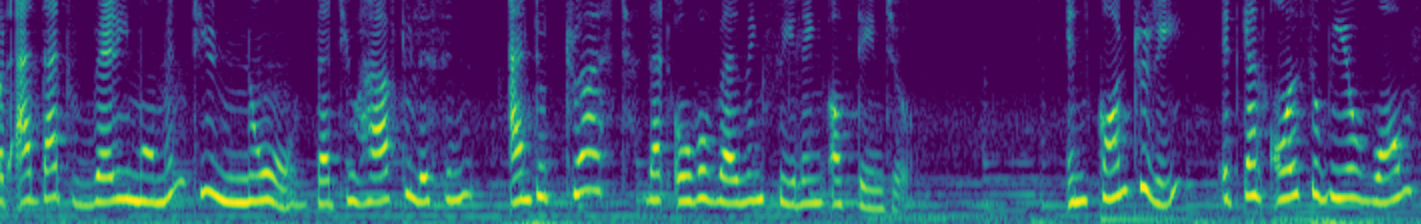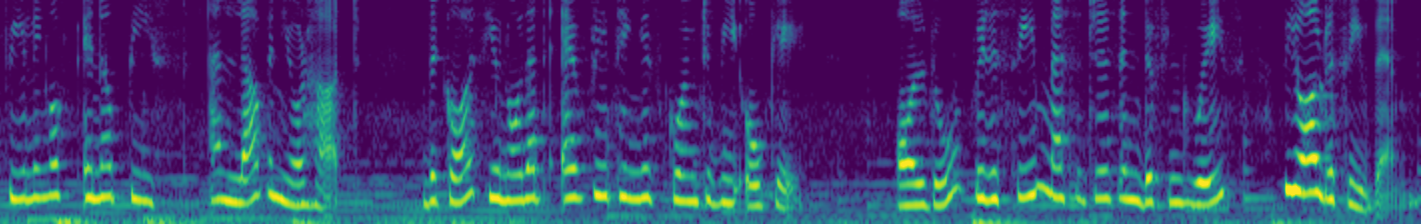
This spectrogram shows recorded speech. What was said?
but at that very moment, you know that you have to listen and to trust that overwhelming feeling of danger. In contrary, It can also be a warm feeling of inner peace and love in your heart because you know that everything is going to be okay. Although we receive messages in different ways, we all receive them,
